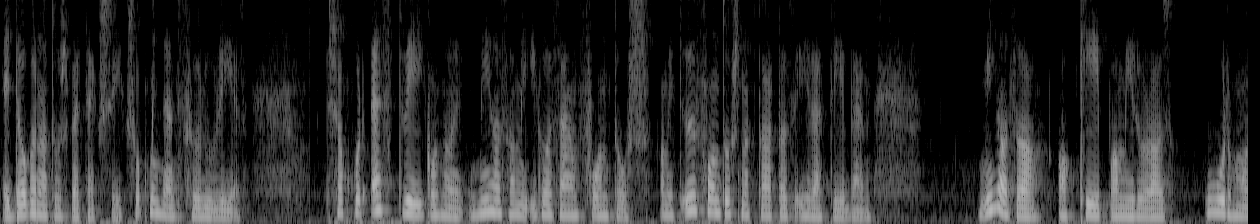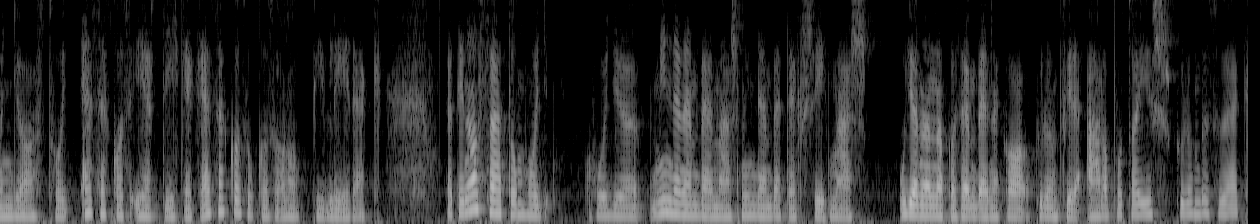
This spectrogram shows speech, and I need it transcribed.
egy daganatos betegség sok mindent fölülér. És akkor ezt végig gondolni, hogy mi az, ami igazán fontos, amit ő fontosnak tart az életében. Mi az a, a kép, amiről az Úr mondja azt, hogy ezek az értékek, ezek azok az alappillérek. Tehát én azt látom, hogy, hogy minden ember más, minden betegség más, ugyanannak az embernek a különféle állapotai is különbözőek,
